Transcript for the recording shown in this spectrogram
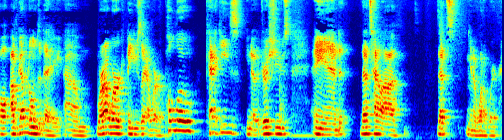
I've got it on today. Um, where I work, I usually I wear a polo, khakis, you know, dress shoes, and that's how I. That's you know what I wear,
